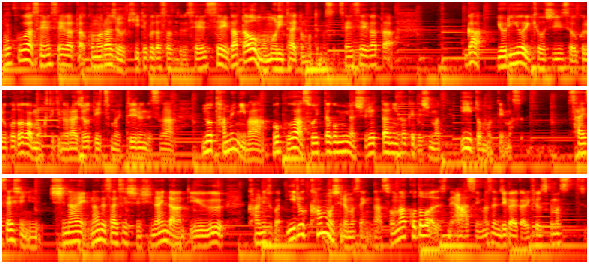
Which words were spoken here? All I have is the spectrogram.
僕は先生方このラジオを聴いてくださっている先生方を守りたいと思ってます先生方がより良い教師人生を送ることが目的のラジオっていつも言っているんですがのためには僕はそういったゴミはシュレッダーにかけてしまっていいと思っています再生紙にしない、なんで再生紙にしないんだなんていう管理職がいるかもしれませんが、そんな言葉はですね、あ、すいません、次回から気をつけます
